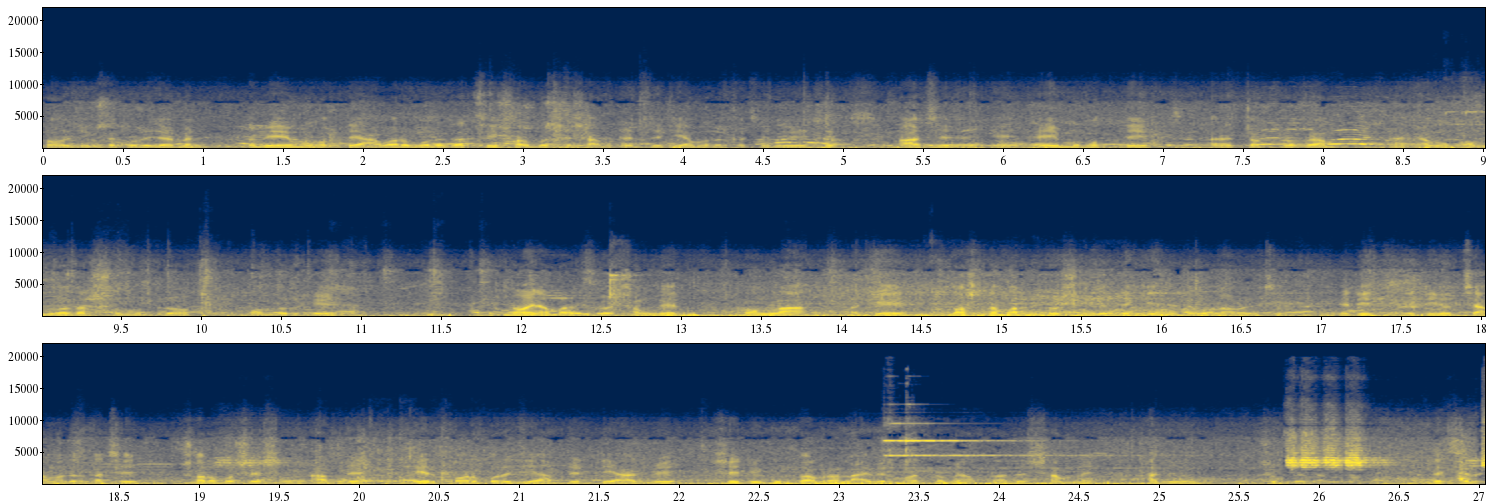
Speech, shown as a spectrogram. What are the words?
সহযোগিতা করে যাবেন। তবে এই মুহূর্তে আবারও বলে যাচ্ছি, সর্বশেষ আপডেট যেটি আমাদের কাছে রয়েছে, আজ এই মুহূর্তে চট্টগ্রাম এবং কমলবাজার সমুদ্র বন্দরকে নয় নম্বর বিপদ সঙ্গের মংলাকে দশ নম্বর বিপদ সঙ্গে দেখিয়ে যেতে বলা হয়েছে। এটি এটি হচ্ছে আমাদের কাছে সর্বশেষ আপডেট। এর পর পরে যে আপডেটটি আসবে সেটি কিন্তু আমরা লাইভের মাধ্যমে আপনাদের সামনে হাজির হব। দর্শক, দেখছিলেন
